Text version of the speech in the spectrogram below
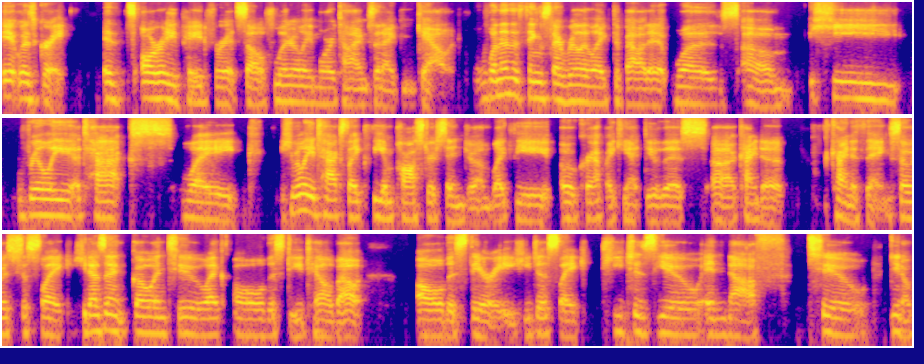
it was great. It's already paid for itself literally more times than I can count. One of the things that I really liked about it was um, he really attacks like he really attacks like the imposter syndrome, like the oh crap, I can't do this uh, kind of kind of thing. So it's just like he doesn't go into like all this detail about all this theory. He just like teaches you enough to, you know,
